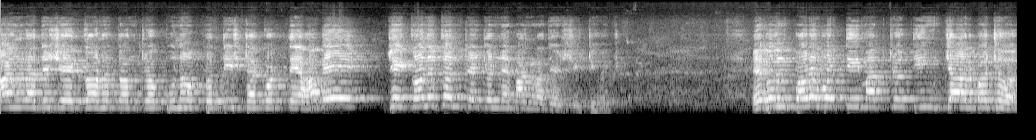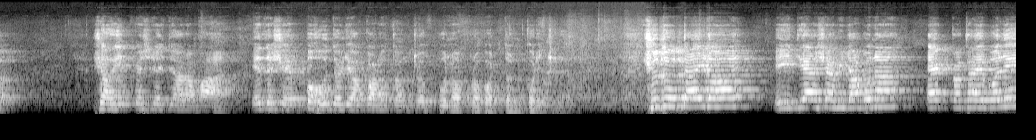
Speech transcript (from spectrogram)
বাংলাদেশে গণতন্ত্র পুনঃপ্রতিষ্ঠা করতে হবে। যে গণতন্ত্রের জন্য বাংলাদেশ সৃষ্টি হয়েছিল এবং পরবর্তী মাত্র তিন, চার বছর শহীদ প্রেসিডেন্ট রহমান এদেশে বহুদলীয় গণতন্ত্র পুনঃপ্রবর্তন করেছিলেন। শুধু তাই নয়, এই ইতিহাসে আমি যাব না, এক কথায় বলি,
